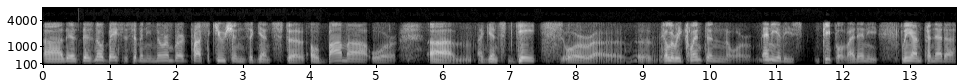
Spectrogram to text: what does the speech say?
Uh, there's there's no basis of any Nuremberg prosecutions against uh, Obama or um, against Gates or uh, uh, Hillary Clinton or any of these people, right? Any Leon Panetta.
